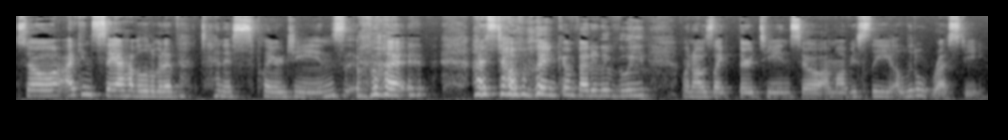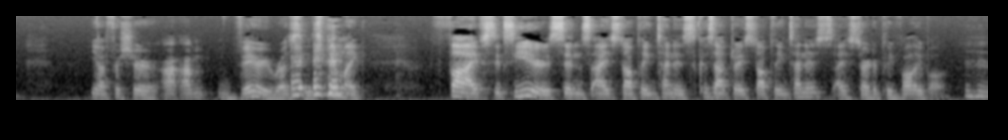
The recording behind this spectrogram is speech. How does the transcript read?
so i can say i have a little bit of tennis player genes but i stopped playing competitively when i was like 13 so i'm obviously a little rusty Yeah, for sure. I, I'm very rusty. It's been like five, six years since I stopped playing tennis. Because after I stopped playing tennis, I started playing volleyball. mm-hmm.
